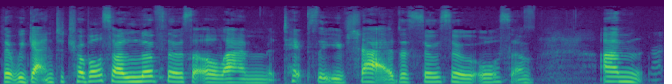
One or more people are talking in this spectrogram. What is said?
that we get into trouble. So I love those little um, tips that you've shared. They're so so awesome. Um, that,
